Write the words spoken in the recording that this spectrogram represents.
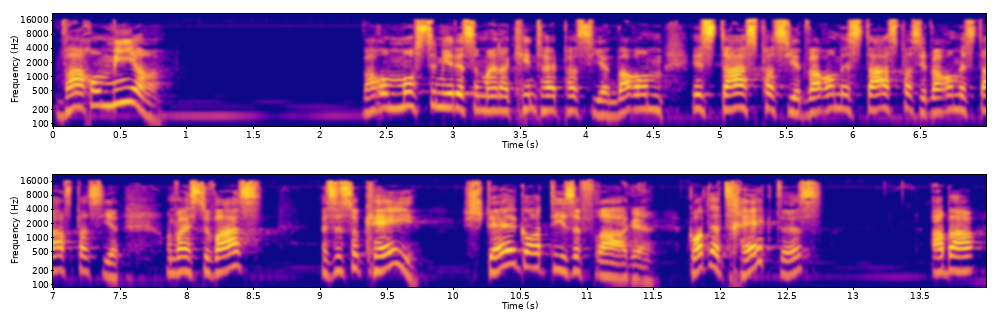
Warum mir? Warum musste mir das in meiner Kindheit passieren? Warum ist das passiert? Warum ist das passiert? Warum ist das passiert? Und weißt du was? Es ist okay. Stell Gott diese Frage. Gott erträgt es, aber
